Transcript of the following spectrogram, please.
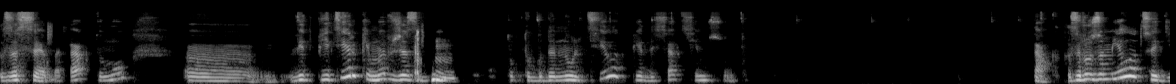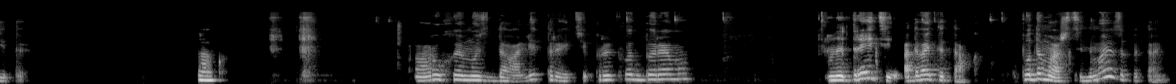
за себе, так? Тому е, від п'ятірки ми вже з- Хм. тобто буде 0,57. Так, зрозуміло це, діти? Так. Рухаємось далі. Третій приклад беремо. Не третій, а давайте так. По домашці немає запитань?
